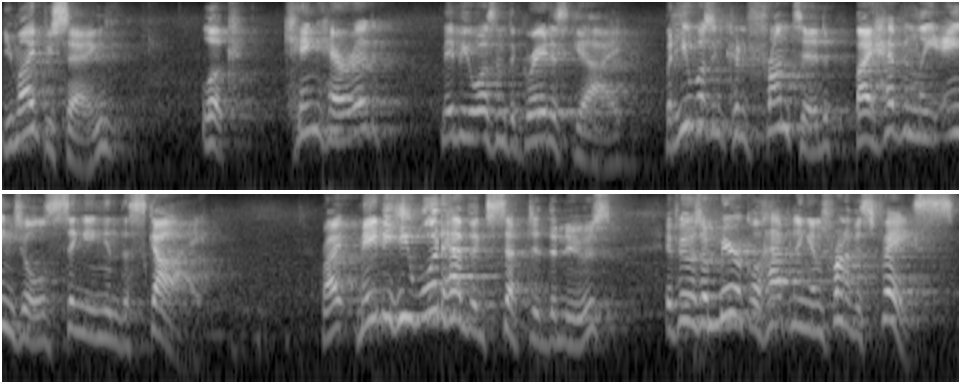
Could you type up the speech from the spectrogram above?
you might be saying, look, King Herod, maybe he wasn't the greatest guy, but he wasn't confronted by heavenly angels singing in the sky. Right? Maybe he would have accepted the news if it was a miracle happening in front of his face.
